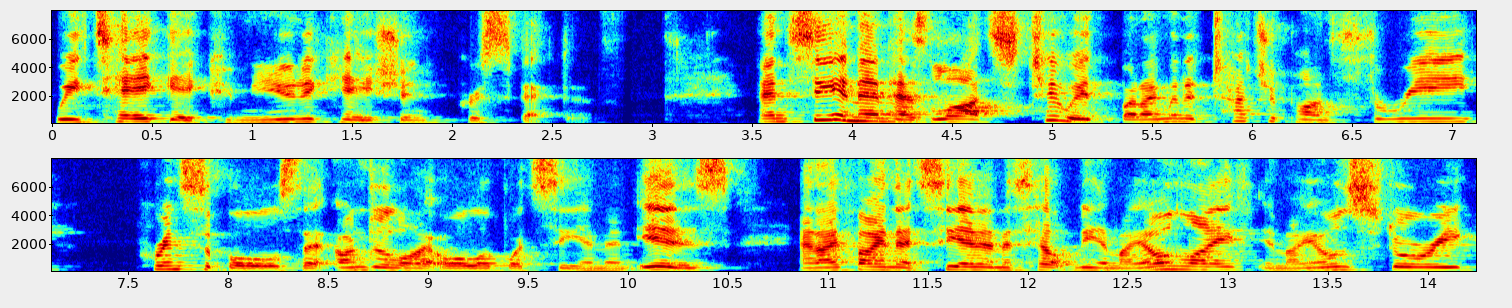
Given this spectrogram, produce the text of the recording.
We take a communication perspective. And CMM has lots to it, but I'm going to touch upon three principles that underlie all of what CMM is. And I find that CMM has helped me in my own life, in my own story,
